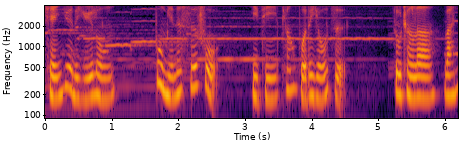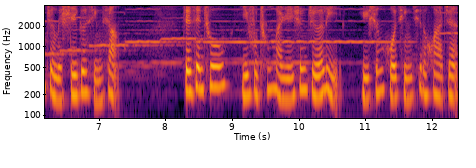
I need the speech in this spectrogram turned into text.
潜跃的鱼龙、不眠的思妇，以及漂泊的游子，组成了完整的诗歌形象。展现出一幅充满人生哲理与生活情趣的画卷。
